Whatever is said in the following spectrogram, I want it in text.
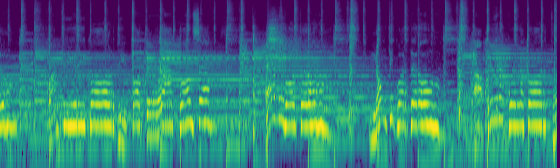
Letto, quanti ricordi porterà con sé. E mi volterò, non ti guarderò, aprire quella porta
